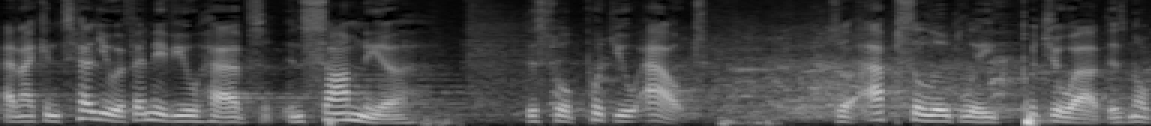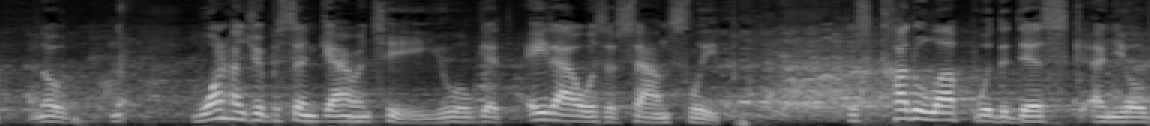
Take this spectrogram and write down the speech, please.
and I can tell you if any of you have insomnia, this will put you out. So, absolutely put you out. There's no, no, no 100% guarantee you will get eight hours of sound sleep. Just cuddle up with the disc and you'll,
